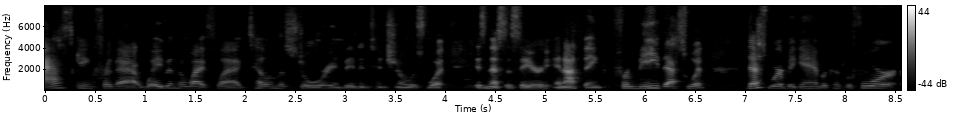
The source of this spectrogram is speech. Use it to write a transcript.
asking for that, waving the white flag, telling the story, and being intentional is what is necessary. And I think for me, that's what that's where it began because before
